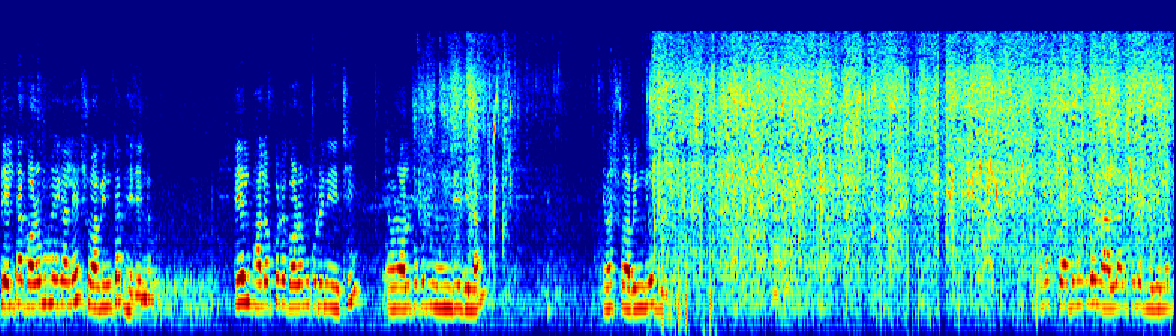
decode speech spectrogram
তেলটা গরম হয়ে গেলে সোয়াবিনটা ভেজে নেব। তেল ভালো করে গরম করে নিয়েছি, এবার অল্প করে নুন দিয়ে দিলাম। এবার সোয়াবিনগুলো দিয়ে এবার সোয়াবিনগুলো লাল লাল করে ভেজে নেব।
